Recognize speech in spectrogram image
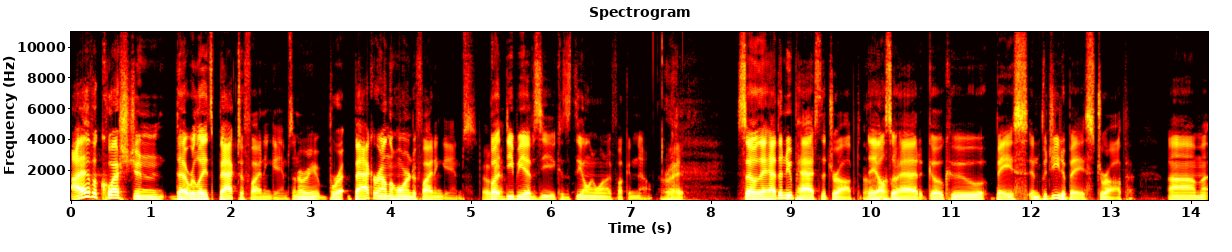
I have a question that relates back to fighting games. I'm gonna br- back around the horn to fighting games, but Okay. DBFZ because it's the only one I fucking know. Right. So they had the new patch that dropped. They Uh-huh. also had Goku base and Vegeta base drop. Um,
